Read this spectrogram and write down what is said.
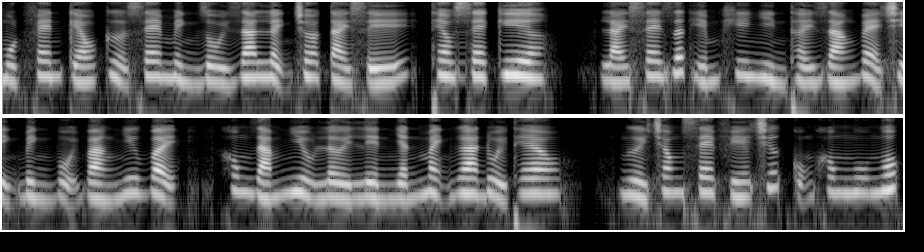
một phen kéo cửa xe mình rồi ra lệnh cho tài xế, theo xe kia. Lái xe rất hiếm khi nhìn thấy dáng vẻ Trịnh Bình vội vàng như vậy, không dám nhiều lời liền nhấn mạnh ga đuổi theo. Người trong xe phía trước cũng không ngu ngốc,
